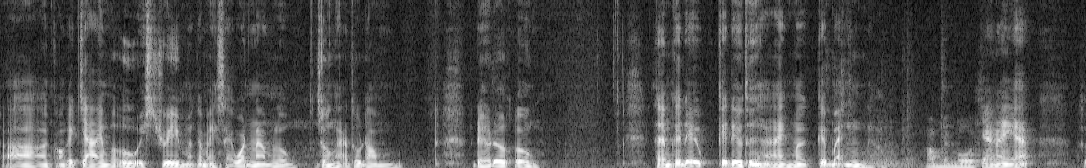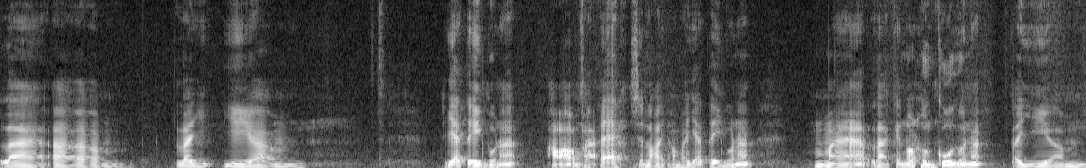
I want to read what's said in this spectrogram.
À, còn cái chai mà U Extreme á, các bạn xài quanh năm luôn xuân hạ thu đông đều được luôn. Thêm cái điều cái điều thứ hai mà các bạn không nên mua chai này á. là uh, là vì um, giá tiền của nó. Họ không phải à, xin lỗi không phải giá tiền của nó mà là cái nốt hương cuối của nó. Tại vì um,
